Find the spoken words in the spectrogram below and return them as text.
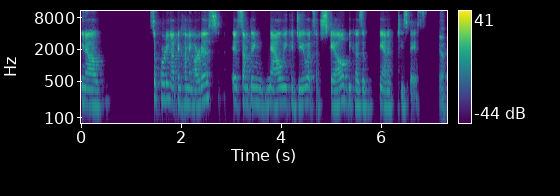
you know, supporting up and coming artists is something now we could do at such scale because of the NFT space. Yeah.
